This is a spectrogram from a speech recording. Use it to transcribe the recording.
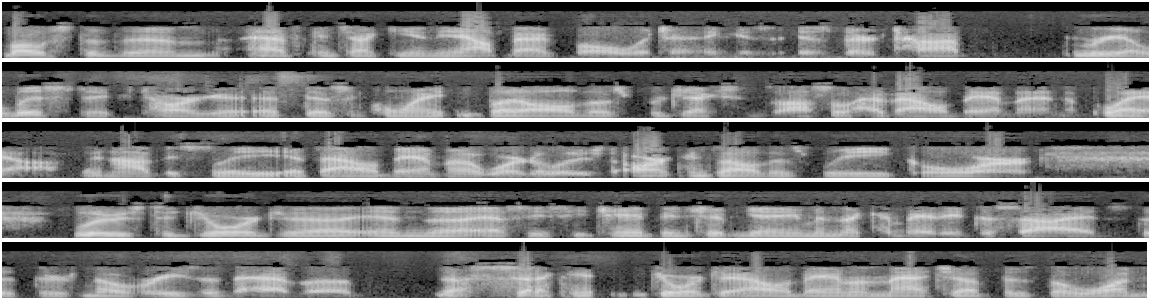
most of them have Kentucky in the Outback Bowl, which I think is, is their top realistic target at this point. But all those projections also have Alabama in the playoff. And obviously, if Alabama were to lose to Arkansas this week, or lose to Georgia in the SEC championship game and the committee decides that there's no reason to have a, a second Georgia Alabama matchup as the one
